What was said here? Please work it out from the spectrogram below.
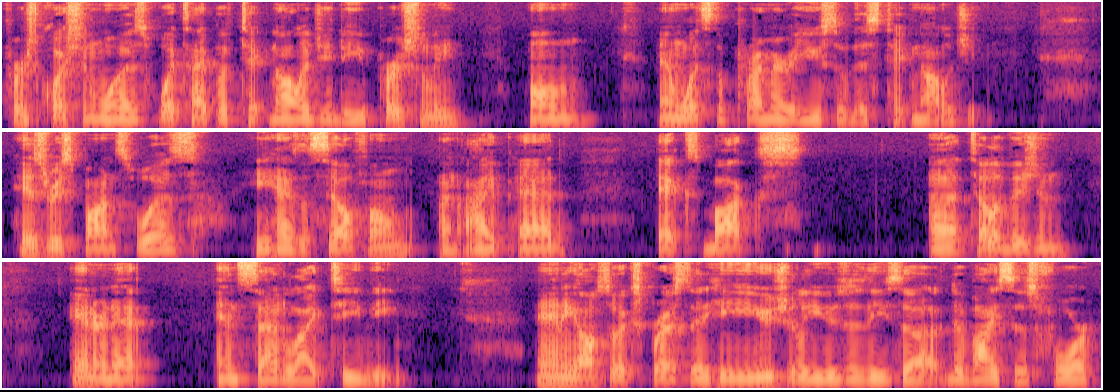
First question was What type of technology do you personally own, and what's the primary use of this technology? His response was he has a cell phone, an iPad, Xbox, uh, television, internet, and satellite TV. And he also expressed that he usually uses these uh, devices for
